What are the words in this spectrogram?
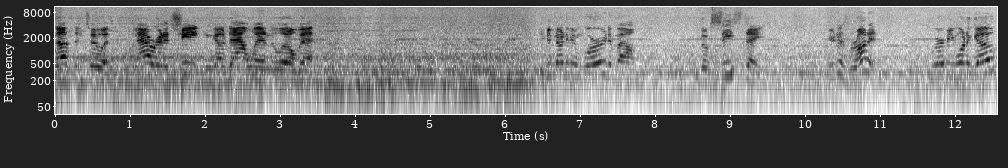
Nothing to it. Now we're gonna cheat and go downwind a little bit. You're not even worried about the sea state. You're just running. Wherever you want to go,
